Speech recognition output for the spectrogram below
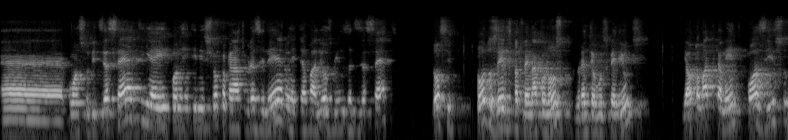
É, com a sub-17, e aí quando a gente iniciou o Campeonato Brasileiro, a gente avaliou os meninos a 17, trouxe todos eles para treinar conosco durante alguns períodos, e automaticamente, após isso,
